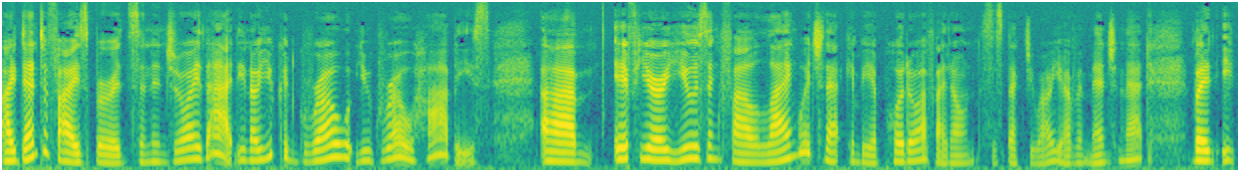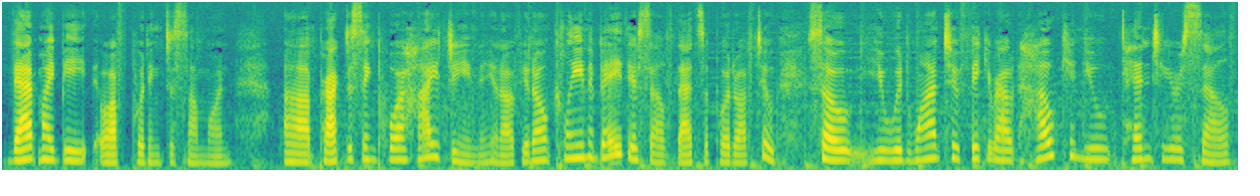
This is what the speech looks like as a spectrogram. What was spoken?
identifies birds and enjoy that. You know, you could grow, you grow hobbies. Um, if you're using foul language, that can be a put off. I don't suspect you are. You haven't mentioned that. But it, that might be off putting to someone. Uh, practicing poor hygiene. You know, if you don't clean and bathe yourself, that's a put off too. So you would want to figure out how can you tend to yourself,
